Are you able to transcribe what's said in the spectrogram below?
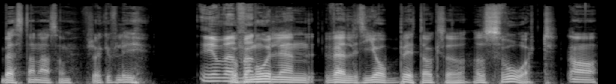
bestarna som försöker fly. och men man, förmodligen väldigt jobbigt också, och svårt. Ja,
